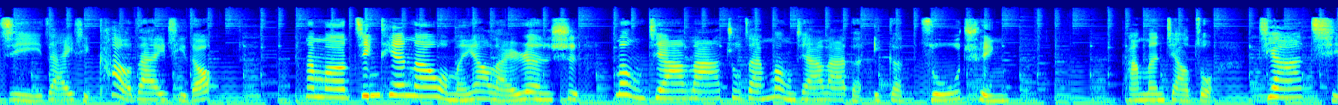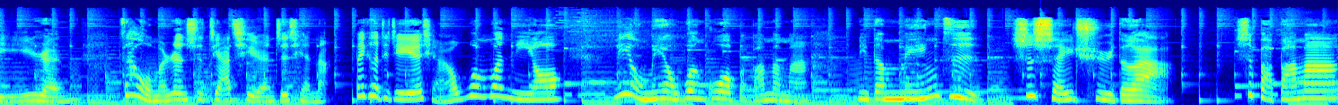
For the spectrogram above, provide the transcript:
挤在一起、靠在一起的哦。那么今天呢，我们要来认识孟加拉，住在孟加拉的一个族群，他们叫做加奇人。在我们认识加奇人之前呢，贝克姐姐也想要问问你哦，你有没有问过爸爸妈妈，你的名字是谁取的啊？是爸爸吗？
